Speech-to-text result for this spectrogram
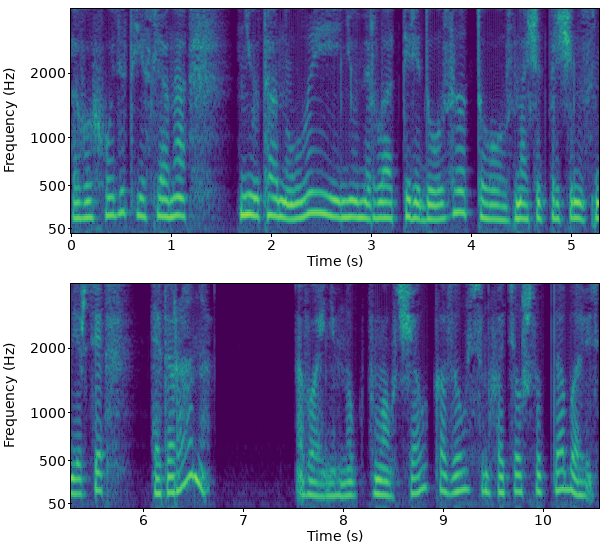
Выходит, если она не утонула и не умерла от передоза, то значит причина смерти — это рана?» Вай немного помолчал, казалось, он хотел что-то добавить,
